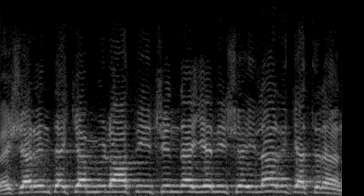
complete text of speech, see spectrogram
beşerin tekemmülatı içinde yeni şeyler getiren,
